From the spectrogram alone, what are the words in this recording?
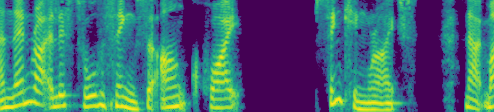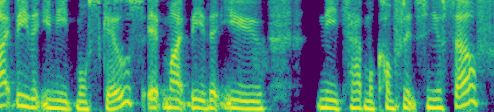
and then write a list of all the things that aren't quite syncing right. Now, it might be that you need more skills. It might be that you need to have more confidence in yourself.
